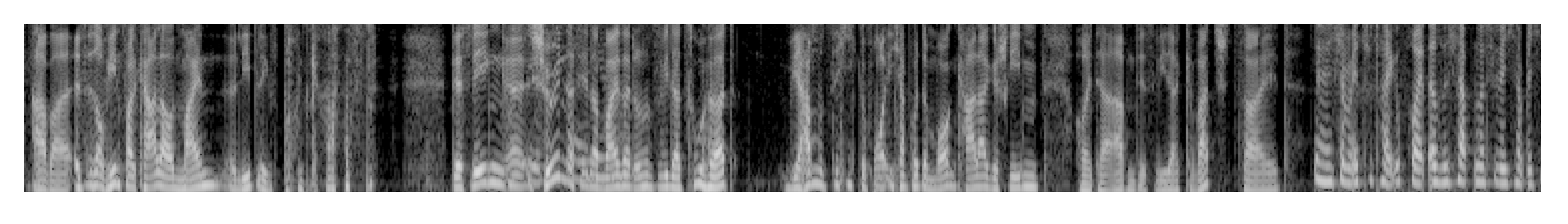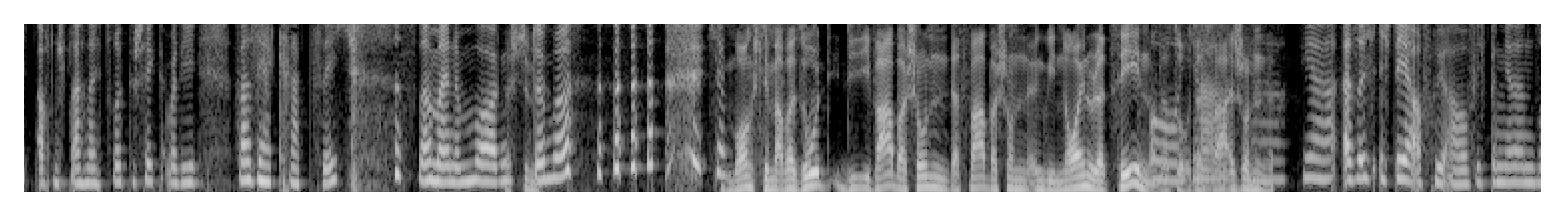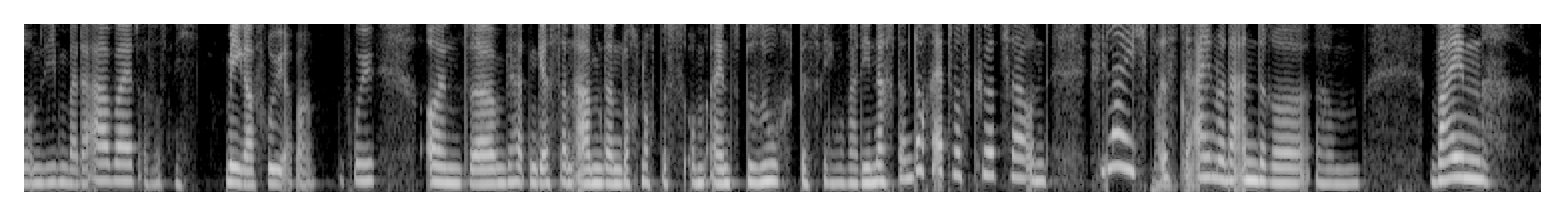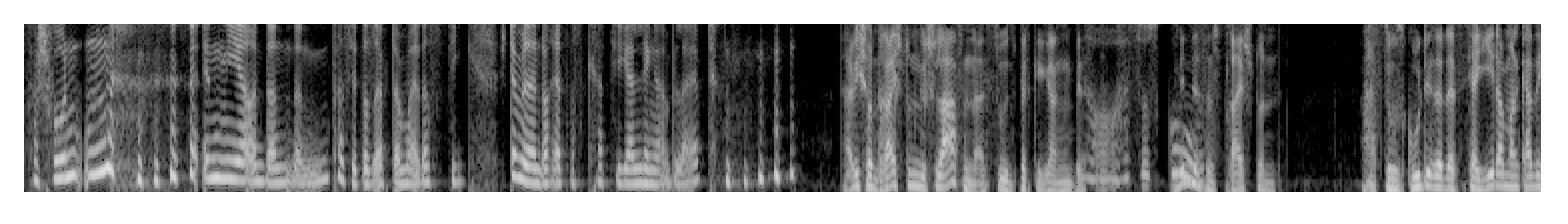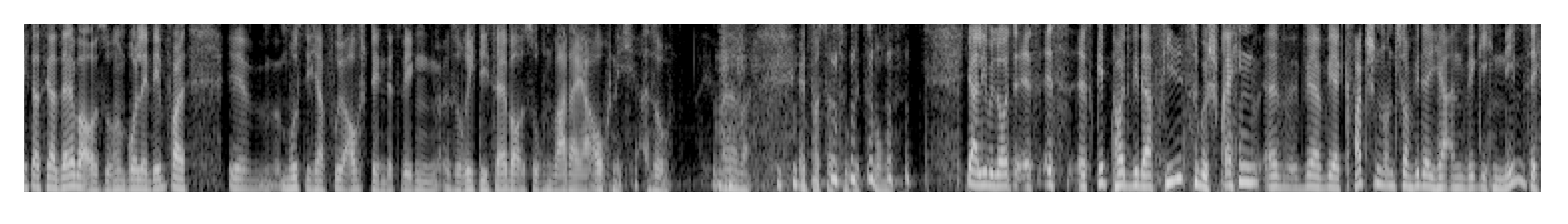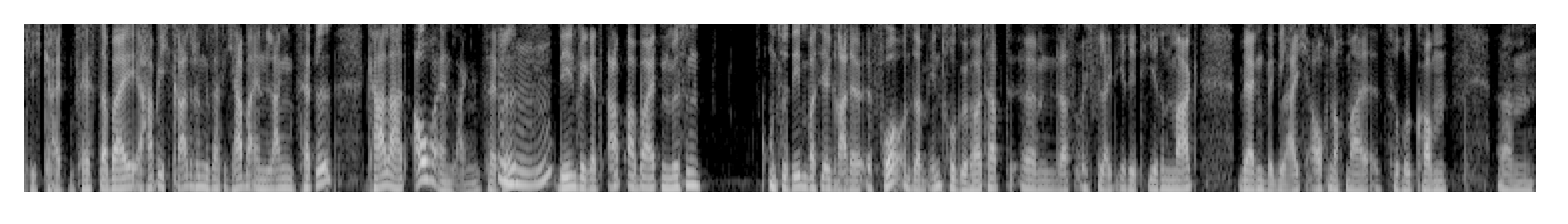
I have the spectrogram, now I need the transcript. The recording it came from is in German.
Aber es ist auf jeden Fall Carla und mein äh, Lieblingspodcast. Deswegen äh, schön, dass ihr dabei seid und uns wieder zuhört wir haben uns richtig gefreut. Ich habe heute Morgen Carla geschrieben, heute Abend ist wieder Quatschzeit. Ja, ich habe mich total gefreut. Also ich habe natürlich, habe ich auch eine Sprachnachricht zurückgeschickt, aber die war sehr kratzig. Das war meine Morgenstimme. die Morgenstimme, aber so, die, die war aber schon, das war aber schon irgendwie neun oder zehn oh, oder so. Ja, das war schon. Ja, ja. also ich, ich stehe ja auch früh auf. Ich bin ja dann so um sieben bei der Arbeit. Also ist nicht mega früh, aber früh. Und äh, wir hatten gestern Abend dann doch noch bis um eins Besuch. Deswegen war die Nacht dann doch etwas kürzer und vielleicht mein ist Gott. der ein oder andere ähm, Wein verschwunden in mir und dann, dann passiert das öfter mal, dass die Stimme dann doch etwas kratziger länger bleibt. da habe ich schon drei Stunden geschlafen, als du ins Bett gegangen bist. Oh, hast du es gut? Mindestens drei Stunden. Hast du es gut ist, das ist ja jeder, man kann sich das ja selber aussuchen. Wohl in dem Fall äh, musste ich ja früh aufstehen, deswegen so richtig selber aussuchen war da ja auch nicht. Also etwas dazu gezwungen. Ja, liebe Leute, es, es, es gibt heute wieder viel zu besprechen. Äh, wir, wir quatschen uns schon wieder hier an wirklichen Nebensächlichkeiten fest. Dabei habe ich gerade schon gesagt, ich habe einen langen Zettel. Carla hat auch einen langen Zettel, mhm. den wir jetzt abarbeiten müssen. Und zu dem, was ihr gerade äh, vor unserem Intro gehört habt, ähm, das euch vielleicht irritieren mag, werden wir gleich auch nochmal zurückkommen. Ähm,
